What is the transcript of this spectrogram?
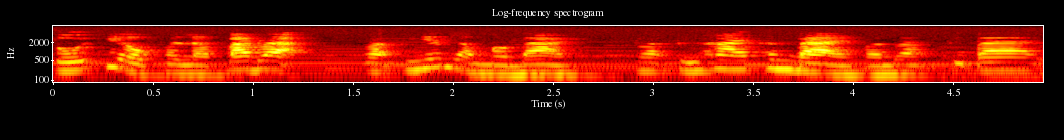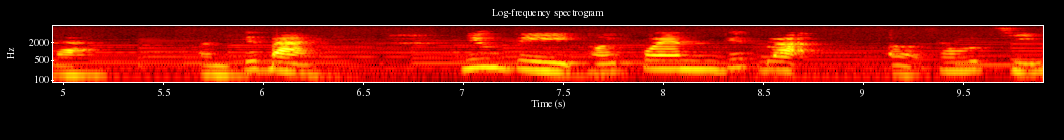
tối thiểu phải là ba đoạn. Đoạn thứ nhất là mở bài, đoạn thứ hai thân bài và đoạn thứ ba là phần kết bài. Nhưng vì thói quen viết đoạn ở trong lớp 9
